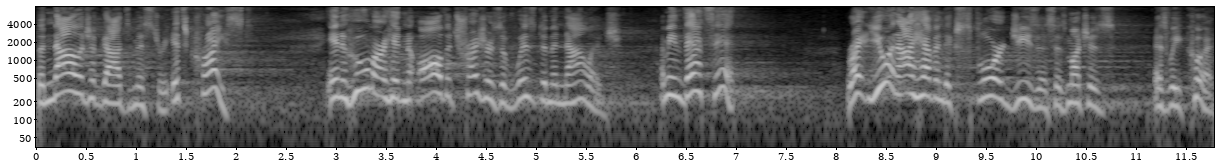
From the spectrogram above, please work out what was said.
the knowledge of God's mystery. It's Christ, in whom are hidden all the treasures of wisdom and knowledge. I mean, that's it. Right? You and I haven't explored Jesus as much as, as we could.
